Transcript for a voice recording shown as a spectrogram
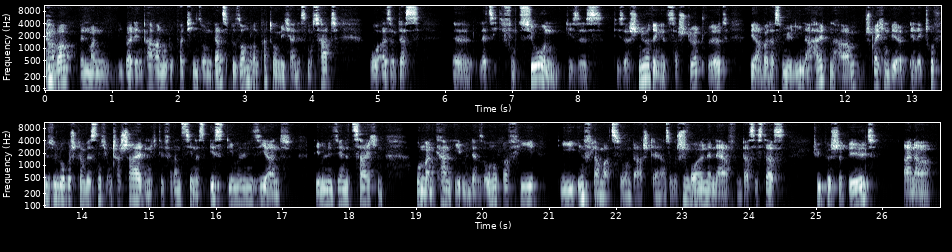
Aber wenn man wie bei den Paranodopathien so einen ganz besonderen Pathomechanismus hat, wo also das äh, letztlich die Funktion dieses, dieser Schnürringe zerstört wird, wir aber das Myelin erhalten haben, sprechen wir elektrophysiologisch, können wir es nicht unterscheiden, nicht differenzieren. Es ist demyelinisierend, demyelinisierende Zeichen. Und man kann eben in der Sonographie die Inflammation darstellen, also geschwollene mhm. Nerven. Das ist das typische Bild einer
